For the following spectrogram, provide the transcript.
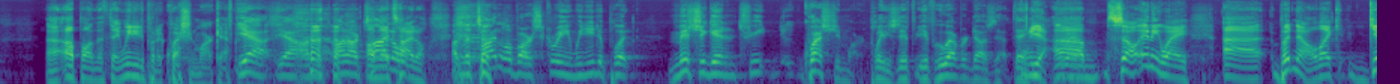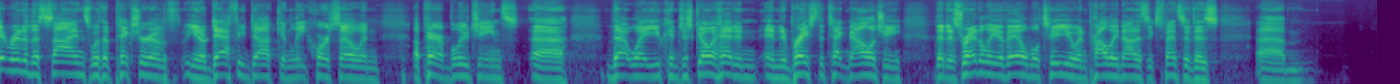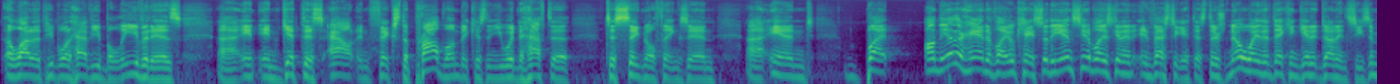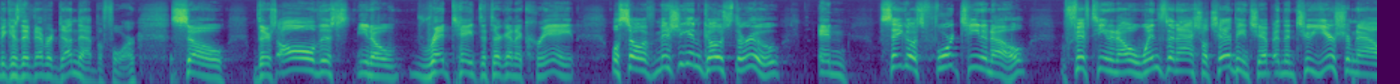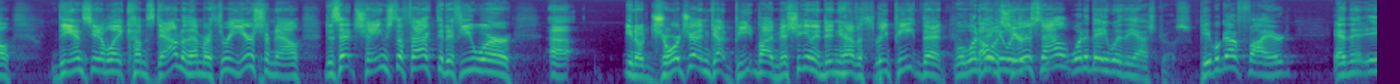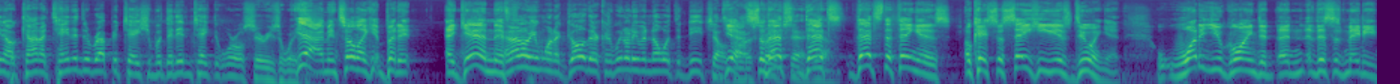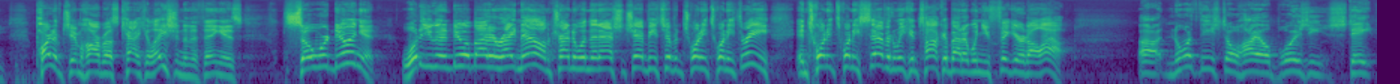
uh, up on the thing. We need to put a question mark after. Yeah, yeah. On, the, on our On title, that title. on the title of our screen, we need to put Michigan treat question mark, please. If, if whoever does that, thank you. Yeah. Um, so anyway, uh, but no, like get rid of the signs with a picture of you know Daffy Duck and Lee Corso and a pair of blue jeans. Uh, that way you can just go ahead and, and embrace the technology that is readily available to you and probably not as expensive as. Um, a lot of the people would have you believe it is, uh, and, and get this out and fix the problem because then you wouldn't have to to signal things in. Uh, and but on the other hand, of like, okay, so the NCAA is going to investigate this. There's no way that they can get it done in season because they've never done that before. So there's all this, you know, red tape that they're going to create. Well, so if Michigan goes through and say goes 14 and 0, 15 and 0, wins the national championship, and then two years from now, the NCAA comes down to them, or three years from now, does that change the fact that if you were, uh, you know, Georgia and got beat by Michigan and didn't have a three-peat, that Well, what did oh, they do it's with yours the, now? What did they do with the Astros? People got fired, and then you know, kind of tainted their reputation, but they didn't take the World Series away. Yeah, I mean, so like, but it again, if And I don't even want to go there because we don't even know what the details are. yeah, as so that's said, that's that's the thing is okay. So say he is doing it. What are you going to? And this is maybe part of Jim Harbaugh's calculation. And the thing is, so we're doing it. What are you going to do about it right now? I'm trying to win the national championship in 2023. In 2027, we can talk about it when you figure it all out. Uh, Northeast Ohio Boise State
